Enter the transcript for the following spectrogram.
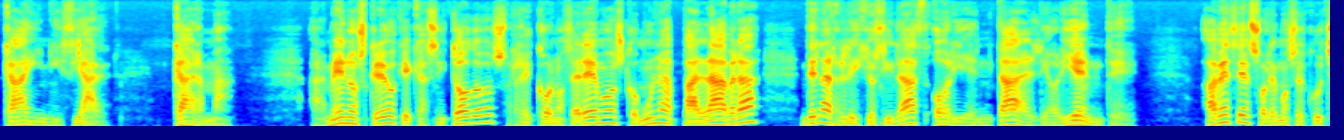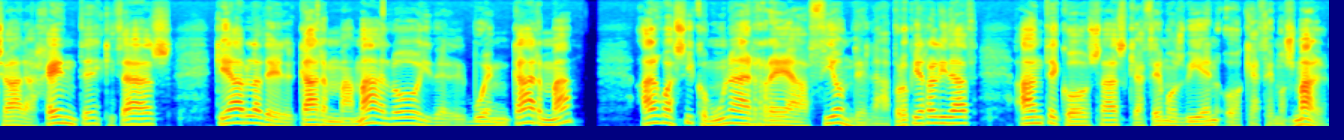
K inicial, karma. Al menos creo que casi todos reconoceremos como una palabra de la religiosidad oriental de Oriente. A veces solemos escuchar a gente, quizás, que habla del karma malo y del buen karma, algo así como una reacción de la propia realidad ante cosas que hacemos bien o que hacemos mal.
